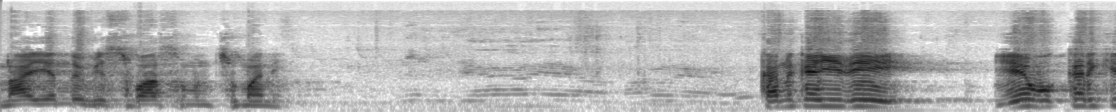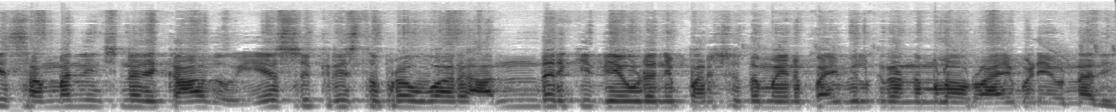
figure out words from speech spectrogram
నా ఎందు విశ్వాసం ఉంచుమని కనుక ఇది ఏ ఒక్కరికి సంబంధించినది కాదు. యేసుక్రీస్తు ప్రభు వారు అందరికీ దేవుడని పరిశుద్ధమైన బైబిల్ గ్రంథంలో వ్రాయబడి ఉన్నది.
